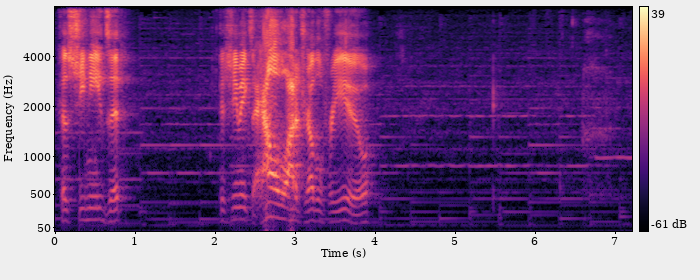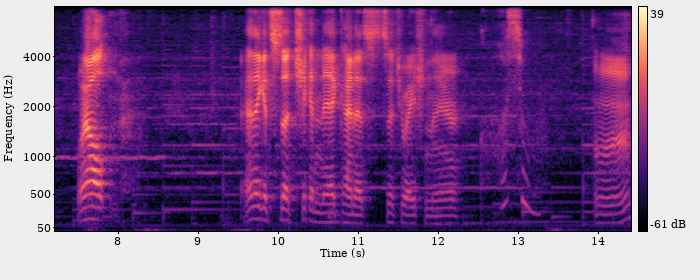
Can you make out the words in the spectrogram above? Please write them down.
because she needs it. Because she makes a hell of a lot of trouble for you. Well, I think it's a chicken and egg kind of situation there. 歌唱 Hmm?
